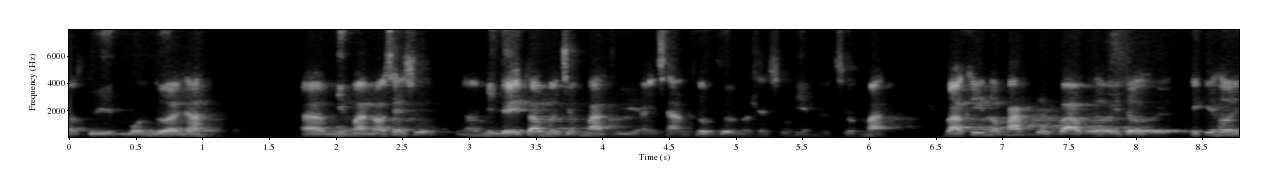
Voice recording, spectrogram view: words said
uh, tùy mỗi người nhá. À, nhưng mà nó sẽ xuất, uh, mình để tâm ở trước mặt thì ánh sáng thường thường nó sẽ xuất hiện ở trước mặt. Và khi nó bắt được vào cái hơi thở thì cái hơi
